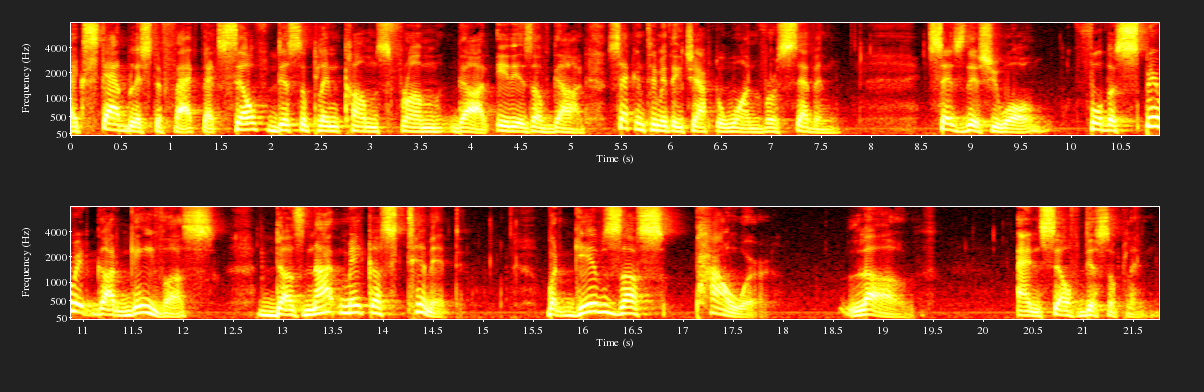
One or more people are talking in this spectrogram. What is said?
establish the fact that self-discipline comes from God. It is of God. 2 Timothy chapter 1 verse 7 says this, you all, for the Spirit God gave us does not make us timid, but gives us power, love, and self discipline.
